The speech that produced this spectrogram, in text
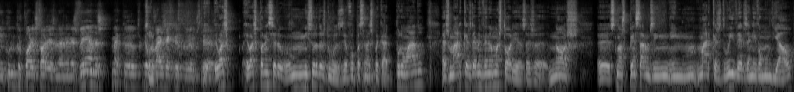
incorpora histórias nas vendas, como é que, que abordagem é que devemos ter? Eu acho, eu acho que podem ser uma mistura das duas, eu vou passando a explicar. Por um lado, as marcas devem vender uma história, ou seja, nós eh, se nós pensarmos em, em, marcas de líderes a nível mundial,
